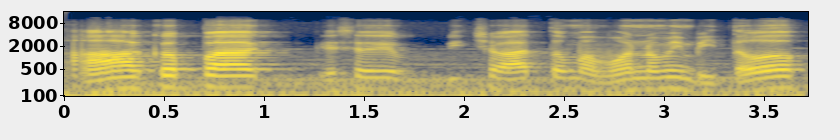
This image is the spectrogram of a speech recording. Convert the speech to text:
Ah, compa, ese bicho vato mamón no me invitó.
